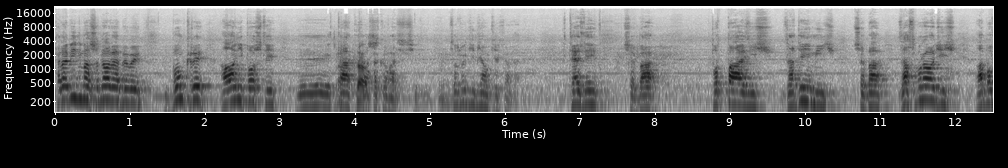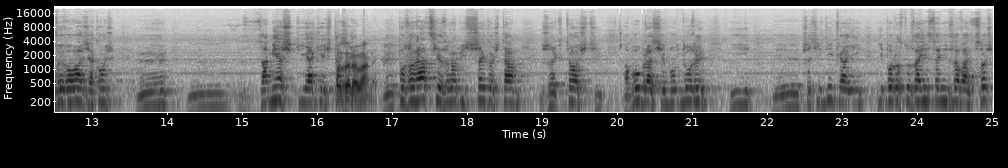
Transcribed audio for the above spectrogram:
karabiny maszynowe, były bunkry, a oni poszli yy, tak wprost. atakować. Co drugi miał kilka lat. Wtedy trzeba podpalić, zadymić, trzeba zasmrodzić albo wywołać jakąś y, y, zamieszki jakieś takie, Pozorowane. y, pozorację zrobić czegoś tam, że ktoś ci, albo ubrać się w mundury i y, przeciwnika i, i po prostu zainscenizować coś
